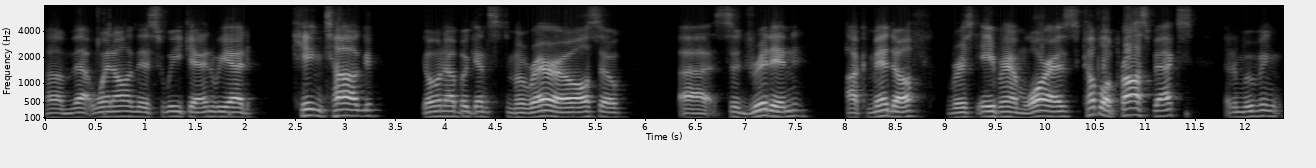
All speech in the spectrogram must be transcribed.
um, that went on this weekend. We had King Tug going up against Marrero. Also, uh, Sadriddin Akhmedov versus Abraham Juarez. A couple of prospects that are moving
